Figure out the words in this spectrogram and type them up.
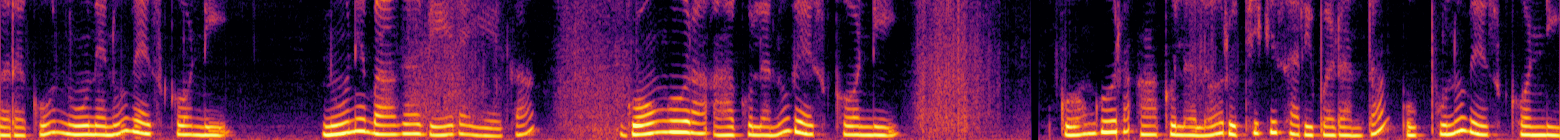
వరకు నూనెను వేసుకోండి. నూనె బాగా వేడయ్యాక గోంగూర ఆకులను వేసుకోండి. గోంగూర ఆకులలో రుచికి సరిపడంత ఉప్పును వేసుకోండి.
